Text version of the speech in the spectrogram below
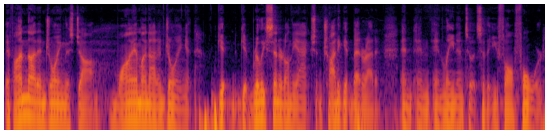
If i'm not enjoying this job why am i not enjoying it? Get get really centered on the action try to get better at it and and and lean into it so that you fall forward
